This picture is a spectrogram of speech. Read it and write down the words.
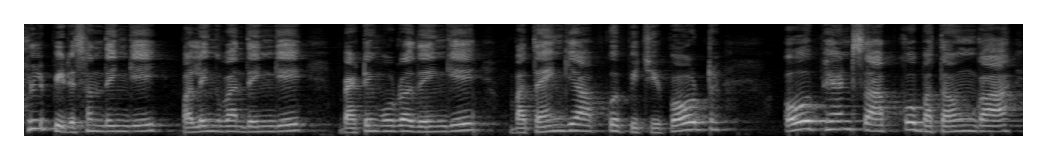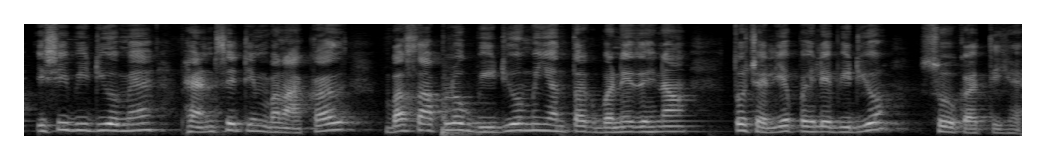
फुल प्रिपरेशन देंगे, पलिंग बन देंगे बैटिंग ऑर्डर देंगे, बताएँगे आपको पिच रिपोर्ट और फ्रेंड्स आपको बताऊँगा इसी वीडियो में फैंसी टीम बनाकर। बस आप लोग वीडियो में अंत तक बने रहना। तो चलिए पहले वीडियो शुरू करती है।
